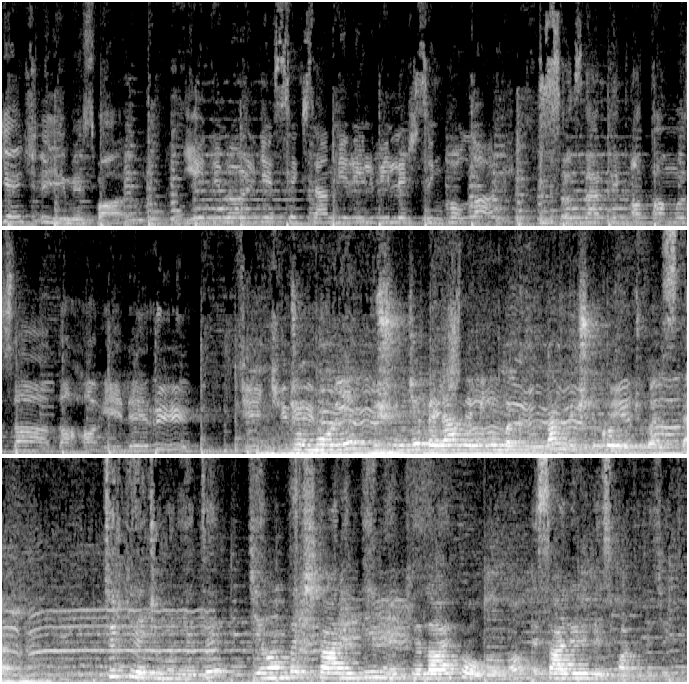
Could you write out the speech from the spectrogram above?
gençliğimiz var Yedi bölge 81 il birleşsin kollar Söz verdik atamıza daha ileri Cumhuriyet düşünce, beden ve bilim bakımından güçlü koruyucular ister. Türkiye Cumhuriyeti cihanda işgal ettiği mevkiye layık olduğunu eserleriyle ispat edecektir.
